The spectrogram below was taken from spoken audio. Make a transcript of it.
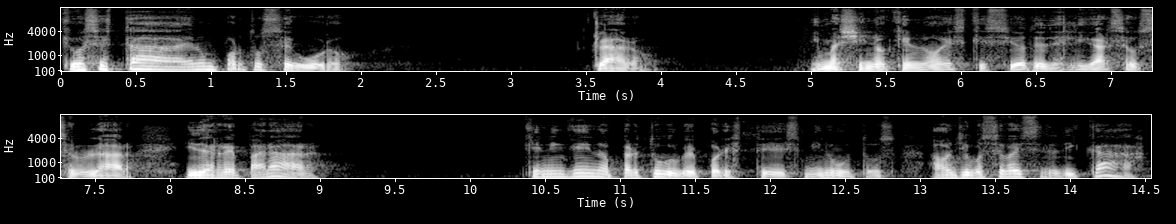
Que vos está en un puerto seguro. Claro, Imagino que no esqueció de desligarse al celular y de reparar que ninguém o perturbe por estes minutos, onde você vai se dedicar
